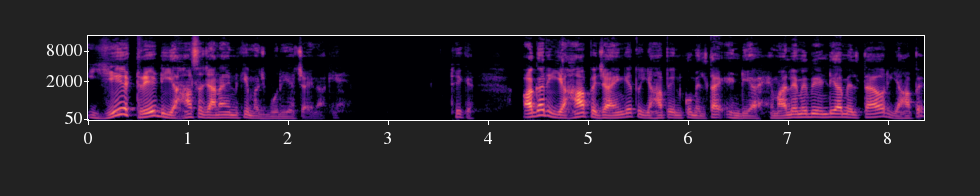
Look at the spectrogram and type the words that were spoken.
ये ट्रेड यहाँ से जाना इनकी मजबूरी है चाइना की। ठीक है? अगर यहाँ पे जाएँगे तो यहाँ पे इनको मिलता है इंडिया। हिमालय में भी इंडिया मिलता है और यहाँ पे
